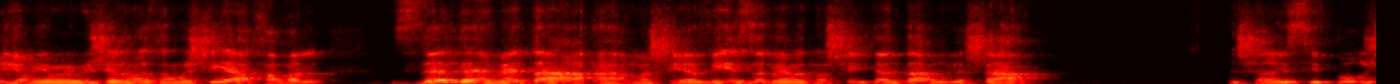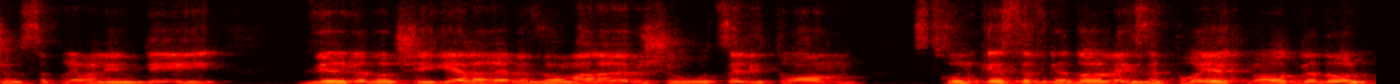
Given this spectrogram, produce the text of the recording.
יומיומיים של מלכת המשיח, אבל זה באמת מה שיביא, זה באמת מה שייתן את ההרגשה. יש הרי סיפור שמספרים על יהודי גביר גדול שהגיע לרבה והוא אמר לרבה שהוא רוצה לתרום סכום כסף גדול לאיזה פרויקט מאוד גדול.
